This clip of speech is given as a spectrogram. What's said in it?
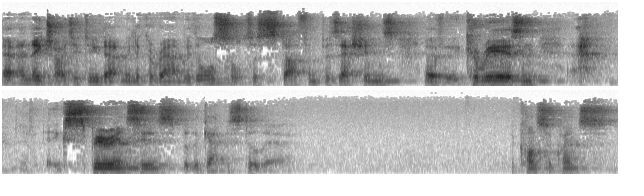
uh, and they try to do that. And we look around with all sorts of stuff and possessions, of careers and uh, experiences, but the gap is still there. The consequence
